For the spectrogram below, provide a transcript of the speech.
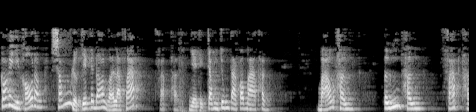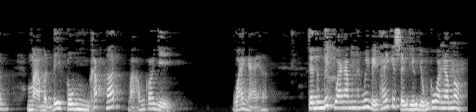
có cái gì khổ đâu, Sống được với cái đó gọi là Pháp Pháp thân Vậy thì trong chúng ta có ba thân bảo thân, Ứng thân, Pháp thân mà mình đi cùng khắp hết mà không có gì quái ngại hết. Cho nên Đức Quan Âm, quý vị thấy cái sự diệu dụng của Quan Âm không?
